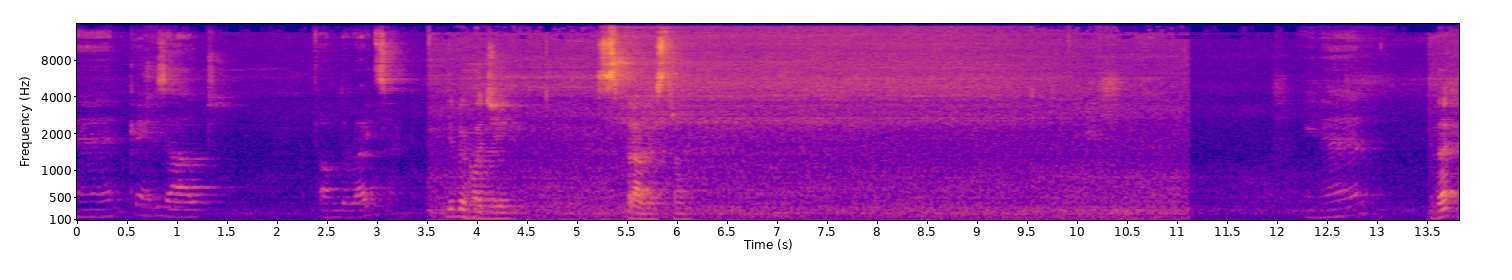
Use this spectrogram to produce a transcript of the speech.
And comes out from the right side. I wychodzi z prawej strony. Inhale. Wdech,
